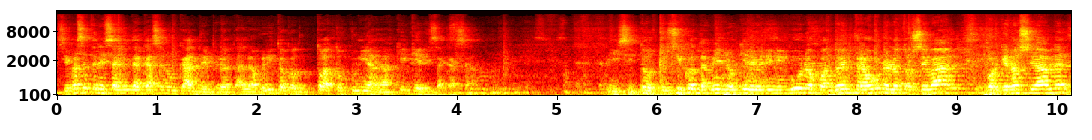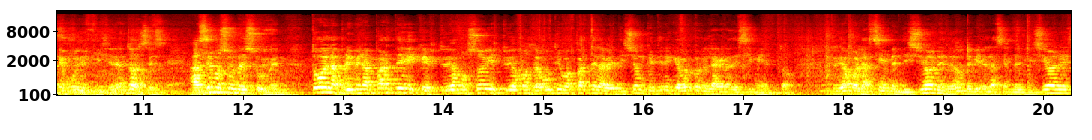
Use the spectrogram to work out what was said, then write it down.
Si vas a tener esa linda casa en un country, pero a los gritos con todas tus cuñadas, ¿qué quieres esa casa? Y si tus hijos también no quieren venir ninguno, cuando entra uno el otro se va porque no se hablan, es muy difícil. Entonces, hacemos un resumen. Toda la primera parte que estudiamos hoy, estudiamos la última parte de la bendición que tiene que ver con el agradecimiento. Estudiamos las 100 bendiciones, de dónde vienen las 100 bendiciones.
